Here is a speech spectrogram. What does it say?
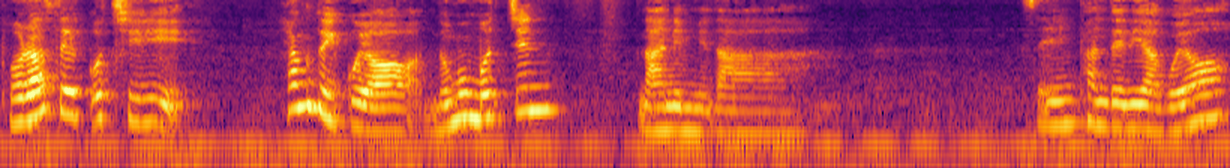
보라색 꽃이 향도 있고요. 너무 멋진 난입니다. 세인 판데니아고요.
